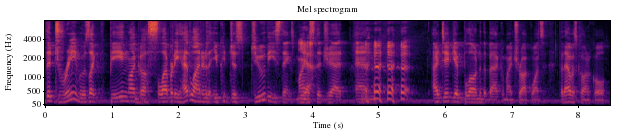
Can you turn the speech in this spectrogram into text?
the dream. It was like being like a celebrity headliner that you could just do these things minus Yeah. the jet. And I did get blown in the back of my truck once, but that was kind of cool.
